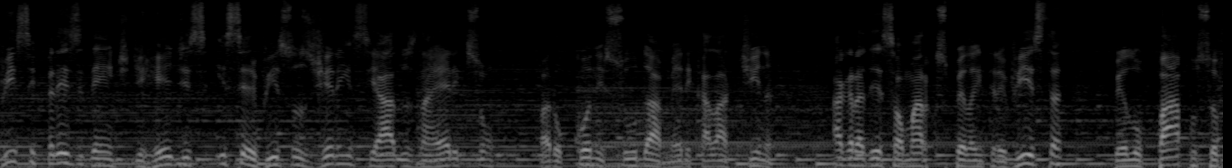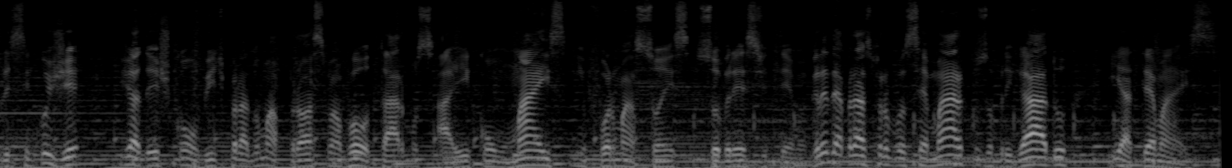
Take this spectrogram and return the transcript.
vice-presidente de redes e serviços gerenciados na Ericsson para o Cone Sul da América Latina. Agradeço ao Marcos pela entrevista pelo papo sobre 5G. Já deixo o convite para numa próxima voltarmos aí com mais informações sobre este tema. Grande abraço para você, Marcos. Obrigado e até mais.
